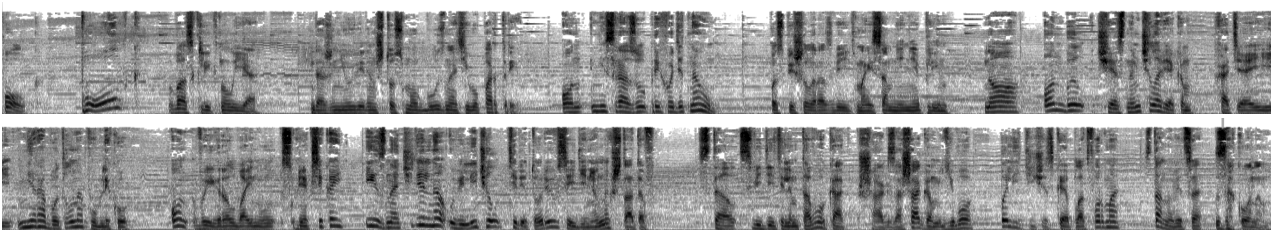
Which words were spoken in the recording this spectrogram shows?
Полк. «Полк?» – воскликнул я. Даже не уверен, что смог бы узнать его портрет. «Он не сразу приходит на ум», – поспешил развеять мои сомнения Плин. «Но он был честным человеком, хотя и не работал на публику. Он выиграл войну с Мексикой и значительно увеличил территорию Соединенных Штатов. Стал свидетелем того, как шаг за шагом его политическая платформа становится законом.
